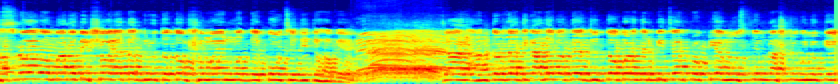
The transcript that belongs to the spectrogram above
আশ্রয় ও মানবিক সহায়তা দ্রুততম সময়ের মধ্যে পৌঁছে দিতে হবে। চার, আন্তর্জাতিক আদালতে যুদ্ধাপরাধের বিচার প্রক্রিয়া মুসলিম রাষ্ট্রগুলোকে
